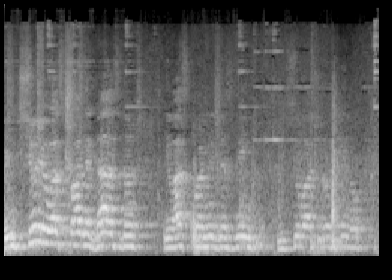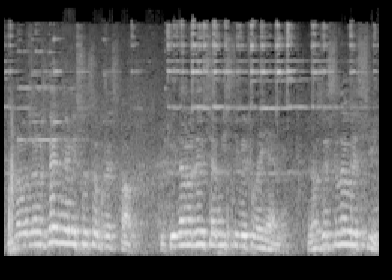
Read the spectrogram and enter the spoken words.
Вінчую вас, пане Газдо, і вас, пане Дездин, і всю вашу родину з новонарожденним Ісусом Христом, який народився в місті Вифлеємі, розвеселив весь світ.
